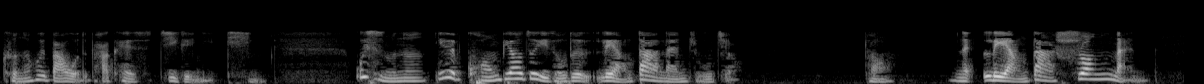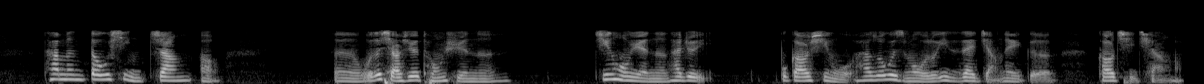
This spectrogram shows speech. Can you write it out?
可能会把我的 podcast 寄给你听。为什么呢？因为《狂飙》这里头的两大男主角，好，那两大双男，他们都姓张哦。嗯，我的小学同学呢，金宏源呢，他就不高兴我，他说为什么我都一直在讲那个高启强啊，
